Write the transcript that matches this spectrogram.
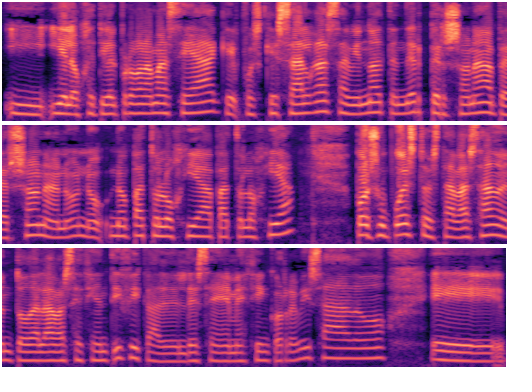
Y, el objetivo del programa sea que, pues, que salgas sabiendo atender persona a persona, ¿no? No, no patología a patología. Por supuesto, está basado en toda la base científica del DSM-5 revisado, eh,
